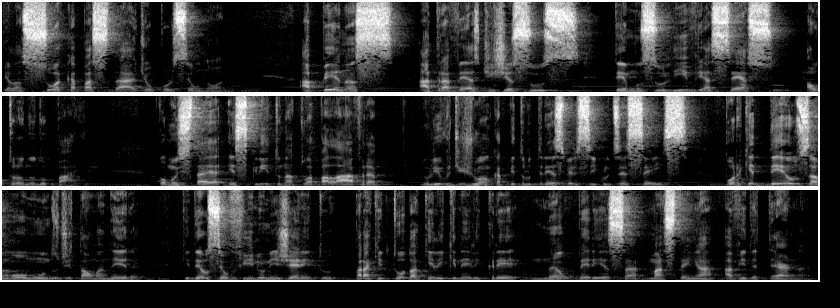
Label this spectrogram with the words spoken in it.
pela sua capacidade ou por seu nome. Apenas através de Jesus temos o livre acesso ao trono do Pai. Como está escrito na tua palavra, no livro de João, capítulo 3, versículo 16: Porque Deus amou o mundo de tal maneira que deu seu Filho unigênito para que todo aquele que nele crê não pereça, mas tenha a vida eterna.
